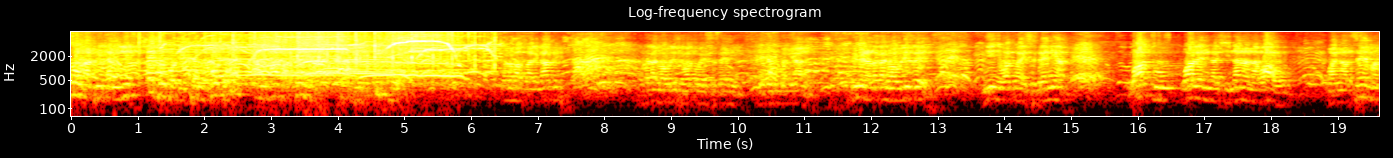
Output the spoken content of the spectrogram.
so that we can lift everybody from the bottom and have a? Nataka niwaulize. Mimi nataka niwaulize nyinyi watu wa Isebenia, watu wale ninashindana na wao wanasema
